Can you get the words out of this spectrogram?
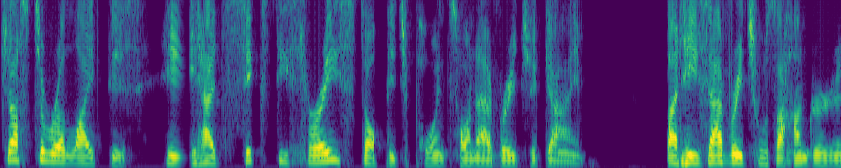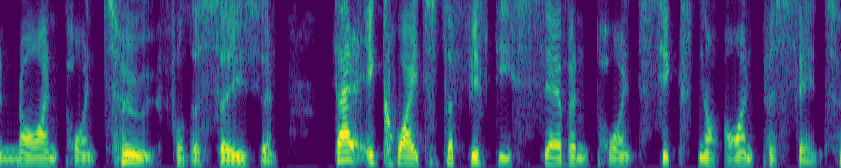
just to relate this, he had 63 stoppage points on average a game, but his average was 109.2 for the season. That equates to 57.69%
